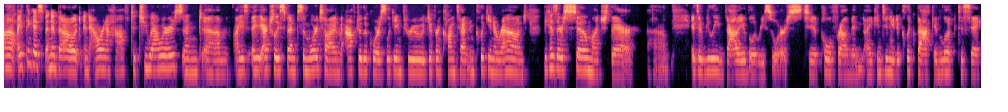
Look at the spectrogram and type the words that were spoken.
Uh, I think I spent about an hour and a half to two hours, and um, I, I, actually spent some more time after the course looking through different content and clicking around because there's so much there. Um, it's a really valuable resource to pull from, and I continue to click back and look to say,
